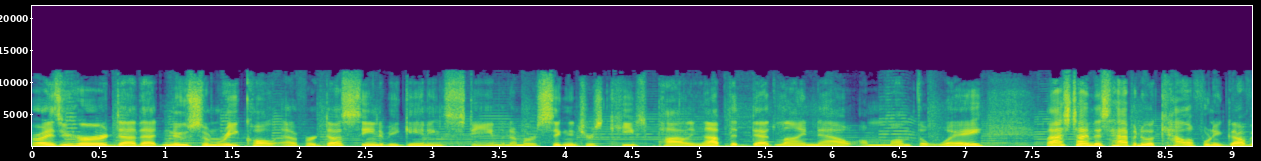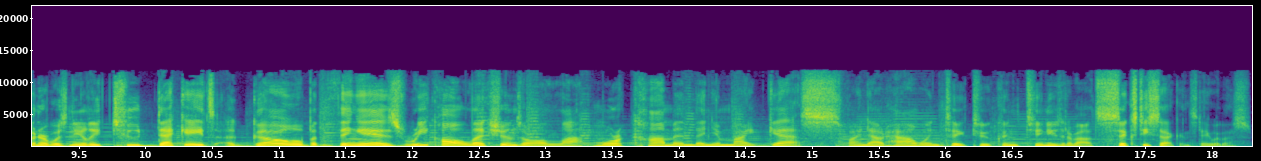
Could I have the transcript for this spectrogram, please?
All right, as you heard, uh, that Newsom recall effort does seem to be gaining steam. The number of signatures keeps piling up. The deadline now a month away. Last time this happened to a California governor was nearly two decades ago, but the thing is, recall elections are a lot more common than you might guess. Find out how when Take Two continues in about 60 seconds. Stay with us.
